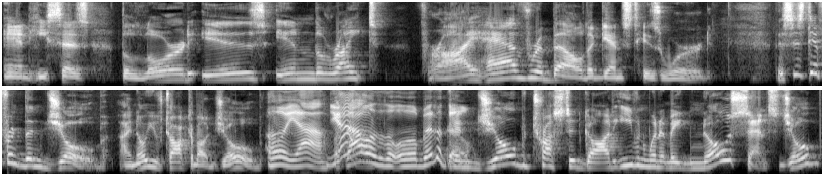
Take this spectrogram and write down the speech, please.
And he says the lord is in the right for i have rebelled against his word this is different than job i know you've talked about job Oh yeah, Yeah. that was a little bit ago. and Job trusted God even when it made no sense. Job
